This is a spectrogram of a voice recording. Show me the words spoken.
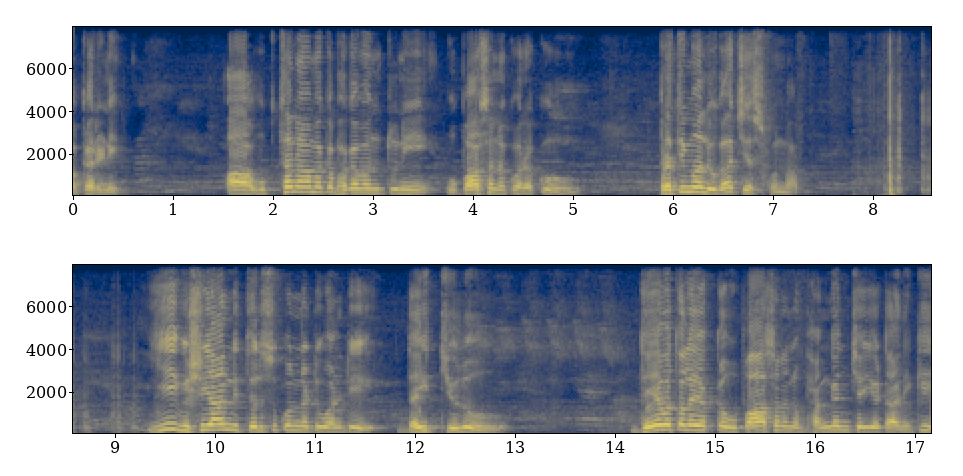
ఒకరిని ఆ ఉక్తనామక భగవంతుని ఉపాసన కొరకు ప్రతిమలుగా చేసుకున్నారు. ఈ విషయాన్ని తెలుసుకున్నటువంటి దైత్యులు దేవతల యొక్క ఉపాసనను భంగం చేయటానికి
